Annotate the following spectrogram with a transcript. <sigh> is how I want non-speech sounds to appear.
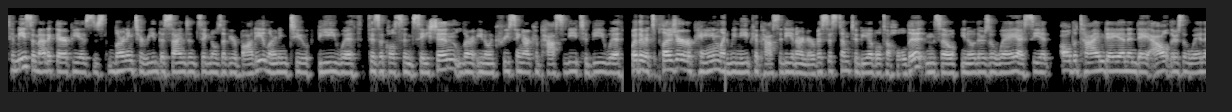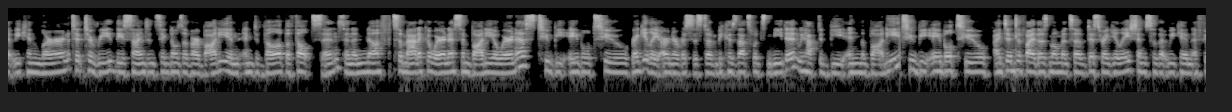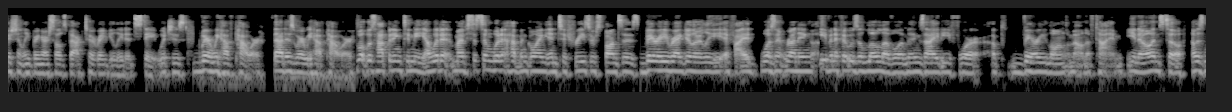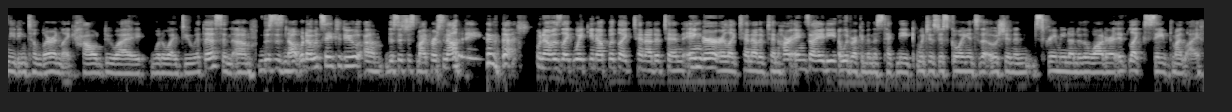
to me, somatic therapy is just learning to read the signs and signals of your body, learning to be with physical sensation, learn, you know, increasing our capacity to be with whether it's pleasure or pain, like we need capacity in our nervous system to be able to hold it. And so, you know, there's a way I see it all the time, day in and day out. There's a way that we can learn to, to read these signs and signals of our body and, and develop a felt sense and enough somatic awareness and body awareness to be able to regulate our nervous system because that's what's needed. We have to be in the body to be able to identify those moments of dysregulation so that we can efficiently bring ourselves back to a regulated state, which is where we have power. That is where we have power. What was happening to me, I wouldn't, my system wouldn't have been going into freeze responses very regularly if I wasn't running, even if it was a low level of anxiety for a very long amount of time, you know? And so I was needing to learn, like, how do I, what do I do with this? And um, this is not what I would say to do. Um, this is just my personality. <laughs> when I was like waking up with like 10 out of 10 anger or like 10 out of 10 heart anxiety, I would recommend this technique, which is just going into the ocean and screaming under the water. It like saved my life.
